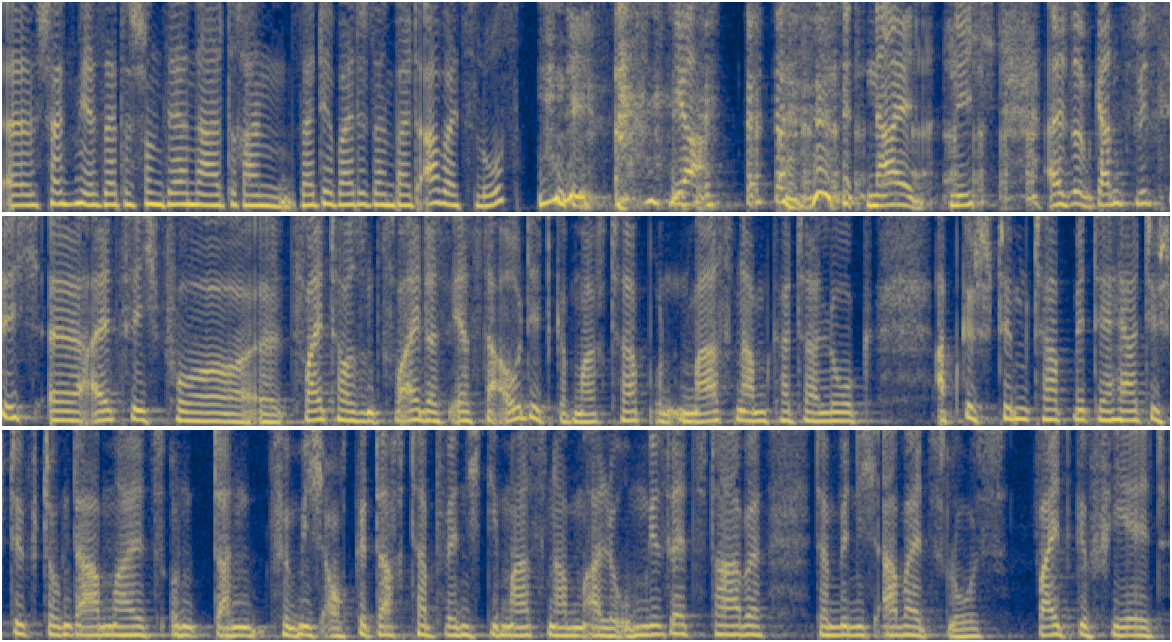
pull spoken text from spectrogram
äh, scheint mir, ihr seid da schon sehr nah dran. Seid ihr beide dann bald arbeitslos? Nee. Ja. Nein, nicht. Also ganz witzig, äh, als ich vor äh, 2002 das erste Audit gemacht habe und einen Maßnahmenkatalog abgestimmt habe mit der Hertie Stiftung damals und dann für mich auch gedacht habe, wenn ich die Maßnahmen alle umgesetzt habe, dann bin ich arbeitslos weit gefehlt.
